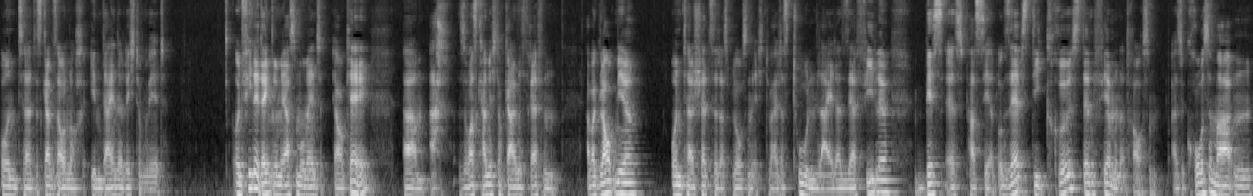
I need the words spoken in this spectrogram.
und äh, das Ganze auch noch in deine Richtung weht. Und viele denken im ersten Moment, ja, okay, ähm, ach, sowas kann mich doch gar nicht treffen. Aber glaub mir, unterschätze das bloß nicht, weil das tun leider sehr viele, bis es passiert. Und selbst die größten Firmen da draußen, also große Marken,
